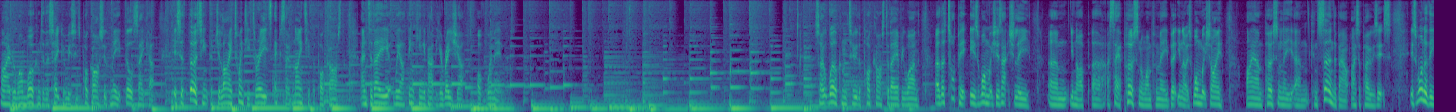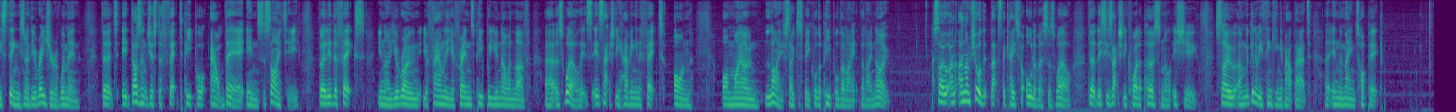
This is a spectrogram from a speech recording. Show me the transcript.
Hi everyone, welcome to the Sacred Musings podcast with me, Phill Sacre. It's the 13th of July 23, it's episode 90 of the podcast, and today we are thinking about the erasure of women. So, welcome to the podcast today, everyone. Uh, the topic is one which is actually, um, you know, uh, I say a personal one for me, but you know, it's one which I I am personally um, concerned about. I suppose it's it's one of these things, you know, the erasure of women, that it doesn't just affect people out there in society, but it affects you know your own your family your friends people you know and love uh, as well it's it's actually having an effect on on my own life, so to speak, or the people that I that I know. So, and, and I'm sure that that's the case for all of us as well, that this is actually quite a personal issue. So, um, we're going to be thinking about that uh, in the main topic.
